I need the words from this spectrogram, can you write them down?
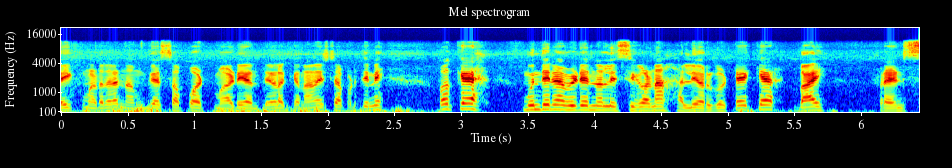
ಲೈಕ್ ಮಾಡಿದ್ರೆ ನಮಗೆ ಸಪೋರ್ಟ್ ಮಾಡಿ ಅಂತ ಹೇಳೋಕ್ಕೆ ನಾನು ಇಷ್ಟಪಡ್ತೀನಿ. ಓಕೆ, ಮುಂದಿನ ವೀಡಿಯೋನಲ್ಲಿ ಸಿಗೋಣ. ಅಲ್ಲಿವರೆಗೂ ಟೇಕ್ ಕೇರ್ ಬಾಯ್ ಫ್ರೆಂಡ್ಸ್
